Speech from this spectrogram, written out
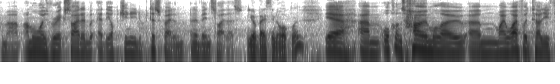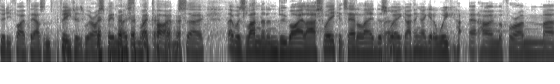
I'm, I'm always very excited at the opportunity to participate in, in events like this. You're based in Auckland. Yeah, um, Auckland's home, although um, my wife would tell you 35,000 feet is where I spend most of my time. So that was London and Dubai last week. It's Adelaide this Wow. week. I think I get a week at home before I'm. Uh,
